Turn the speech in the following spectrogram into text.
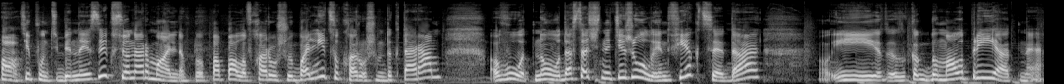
А. Типун тебе на язык, все нормально. Попала в хорошую больницу, к хорошим докторам. Вот. Но достаточно тяжелая инфекция, да, и как бы малоприятная.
